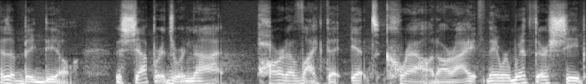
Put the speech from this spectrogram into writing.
It's a big deal. The shepherds were not part of like the it crowd, all right? They were with their sheep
